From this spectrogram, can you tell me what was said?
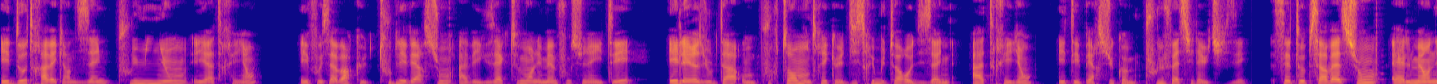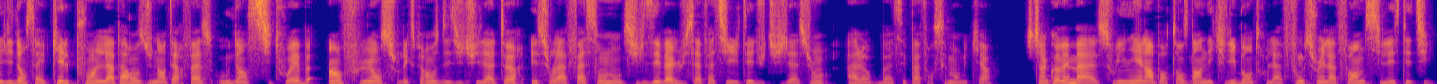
et d'autres avec un design plus mignon et attrayant. Et il faut savoir que toutes les versions avaient exactement les mêmes fonctionnalités et les résultats ont pourtant montré que le distributeur au design attrayant était perçu comme plus facile à utiliser. Cette observation, elle met en évidence à quel point l'apparence d'une interface ou d'un site web influence sur l'expérience des utilisateurs et sur la façon dont ils évaluent sa facilité d'utilisation, alors que bah, c'est pas forcément le cas. Je tiens quand même à souligner l'importance d'un équilibre entre la fonction et la forme si l'esthétique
